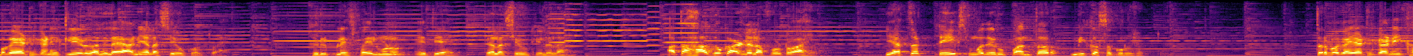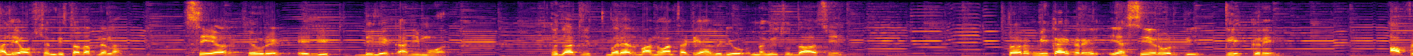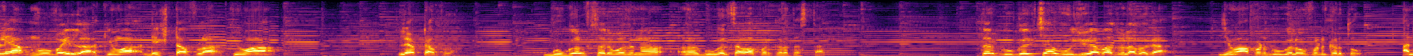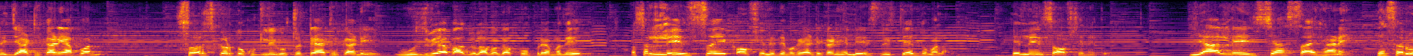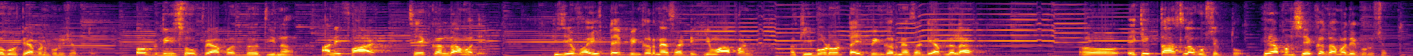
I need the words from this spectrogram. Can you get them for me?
बघा या ठिकाणी क्लिअर झालेलं आहे आणि याला सेव्ह करतो आहे. रिप्लेस फाईल म्हणून येते आहे. त्याला सेव्ह केलेला आहे. आता हा जो काढलेला फोटो आहे याचं टेक्स्टमध्ये रूपांतर मी कसं करू शकतो? तर बघा या ठिकाणी खाली ऑप्शन दिसतात आपल्याला. शेअर फेवरेट एडिट डिलीट आणि मोअर कदाचित बऱ्याच बांधवांसाठी हा व्हिडिओ नवीनसुद्धा असेल. तर मी काय करेल या शेअरवरती क्लिक करेल. आपल्या मोबाईलला किंवा डेस्कटॉपला किंवा लॅपटॉपला गुगल सर्वजणं गुगलचा वापर करत असतात. तर गुगलच्या उजव्या बाजूला बघा जेव्हा आपण गुगल ओपन करतो आणि ज्या ठिकाणी आपण सर्च करतो कुठली गोष्ट त्या ठिकाणी उजव्या बाजूला बघा कोपऱ्यामध्ये असं लेन्सचं एक ऑप्शन येते बघा. या ठिकाणी हे लेन्स दिसते ना तुम्हाला? हे लेन्सचं ऑप्शन येते. या लेन्सच्या साह्याने ह्या सर्व गोष्टी आपण करू शकतो. अगदी सोप्या पद्धतीनं. आणि फास्ट सेकंदामध्ये की जे व्हॉईस टायपिंग करण्यासाठी किंवा आपण कीबोर्डवर टायपिंग करण्यासाठी आपल्याला एक एक तास लागू शकतो. हे आपण सेकंदामध्ये करू शकतो.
